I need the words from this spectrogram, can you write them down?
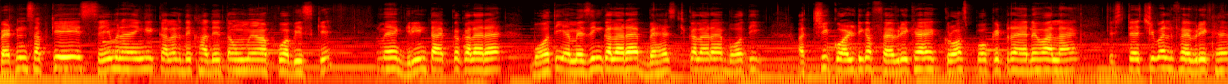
पैटर्न सबके सेम रहेंगे। कलर दिखा देता हूँ मैं आपको अभी इसके। में ग्रीन टाइप का कलर है। बहुत ही अमेजिंग कलर है। बेस्ट कलर है। बहुत ही अच्छी क्वालिटी का फैब्रिक है। क्रॉस पॉकेट रहने वाला है। स्ट्रेचेबल फैब्रिक है।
